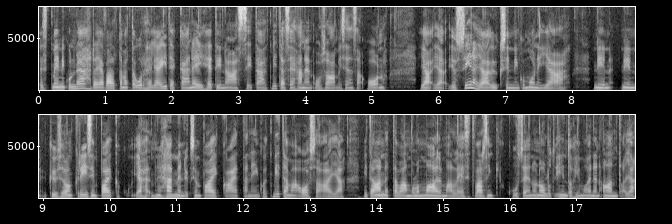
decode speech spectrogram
Ja sitten me ei niin kuin nähdä ja välttämättä urheilija itsekään ei heti näe sitä, että mitä se hänen osaamisensa on. Ja, ja jos siinä jää yksin, niin kuin moni jää, niin, niin kyllä se on kriisin paikka ja hämmennyksen paikka, että, niin kuin, että mitä mä osaan ja mitä annettavaa mulla on maailmalle. Ja sitten varsinkin kun usein on ollut intohimoinen antaja.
